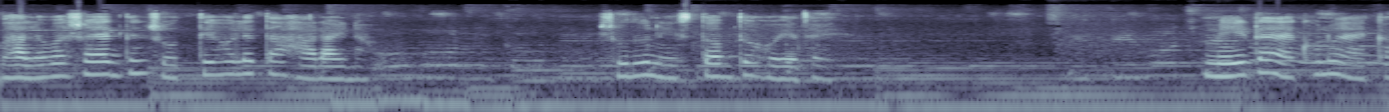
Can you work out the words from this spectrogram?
ভালোবাসা একদিন সত্যি হলে তা হারায় না। শুধু নিস্তব্ধ হয়ে যায়। মেয়েটা এখনও একা।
